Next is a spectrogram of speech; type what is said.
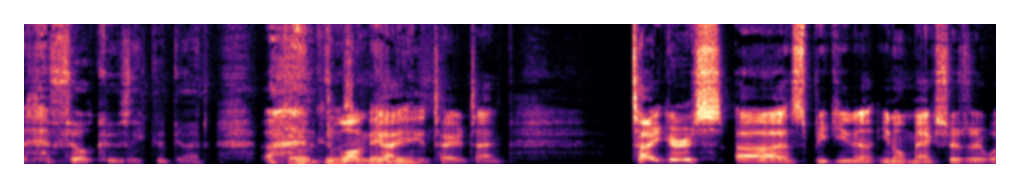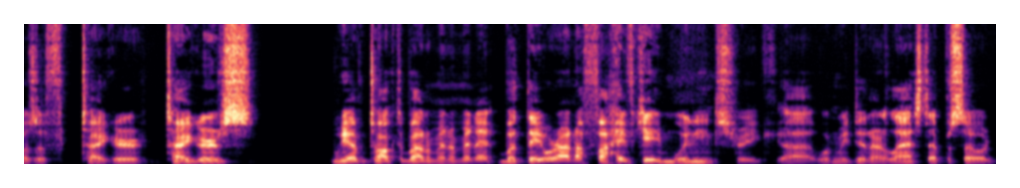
Phil Cuzzi, good God, Phil the one guy the entire time. Tigers. Uh, speaking of, you know, Max Scherzer was a f- Tiger. Tigers. We haven't talked about them in a minute, but they were on a five-game winning streak uh, when we did our last episode.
